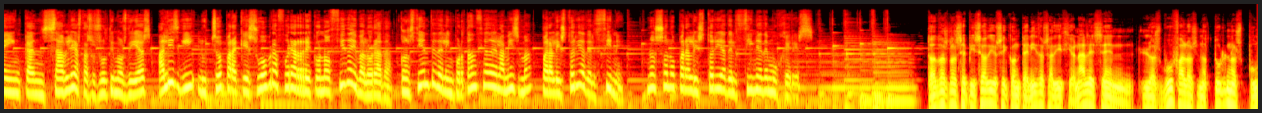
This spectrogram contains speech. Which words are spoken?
e incansable hasta sus últimos días, Alice Guy luchó para que su obra fuera reconocida y valorada, consciente de la importancia de la misma para la historia del cine, no solo para la historia del cine de mujeres. Todos los episodios y contenidos adicionales en losbúfalosnocturnos.com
